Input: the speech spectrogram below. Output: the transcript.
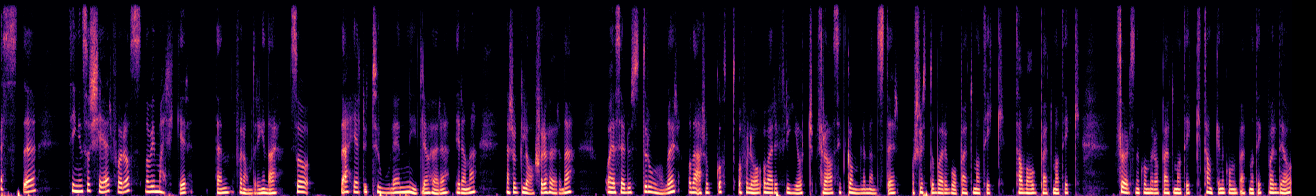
beste tingen som skjer for oss når vi merker den forandringen der. Så det er helt utrolig nydelig å høre, Irene. Jeg er så glad for å høre det. Og jeg ser du stråler, og det er så godt å få lov å være frigjort fra sitt gamle mønster og slutte å bare gå på automatikk, ta valg på automatikk. Følelsene kommer opp på automatikk, tankene kommer på automatikk. Bare det å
